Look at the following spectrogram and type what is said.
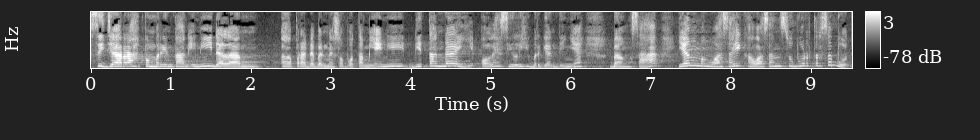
sejarah pemerintahan ini dalam uh, peradaban Mesopotamia ini ditandai oleh silih bergantinya bangsa yang menguasai kawasan subur tersebut.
